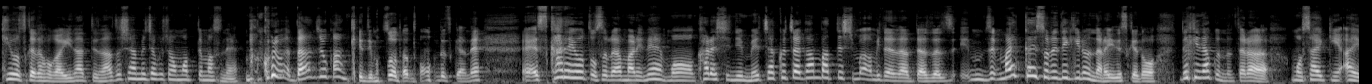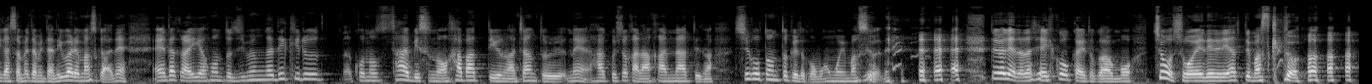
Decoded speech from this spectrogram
気をつけた方がいいなっていうのは私はめちゃくちゃ思ってますね。まあこれは男女関係でもそうだと思うんですけどね。えー、好かれようとするあまりね、もう彼氏にめちゃくちゃ頑張ってしまうみたいなったら、毎回それできるんならいいですけど、できなくなったらもう最近愛が冷めたみたいに言われますからね。えー、だからいや本当自分ができるこのサービスの幅っていうのはちゃんとね、把握しとかなあかんなっていうのは仕事の時とかも思いますよね。というわけで私は非公開とかはもう超省エネでやってますけど、ま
